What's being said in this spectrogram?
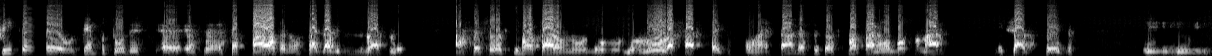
fica é, o tempo todo esse, é, essa, essa pauta, não sai da vida dos brasileiros. As pessoas que votaram no, no, no Lula satisfeitas com o resultado, as pessoas que votaram no Bolsonaro insatisfeitas e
